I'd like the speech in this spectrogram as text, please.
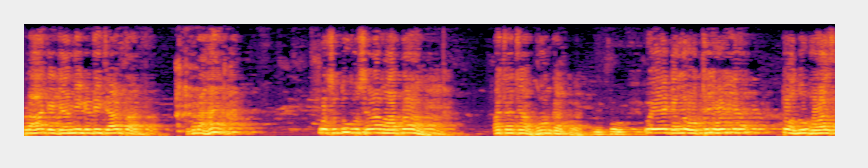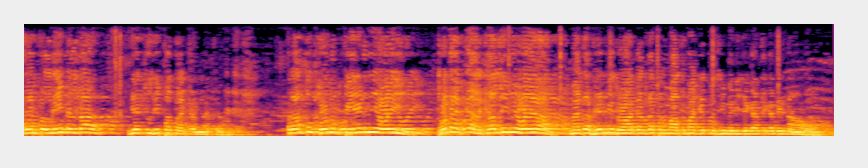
ਭਰਾ ਕੇ ਗਿਆਨੀ ਗੱਡੀ ਚੜ੍ਹਤਾ ਕਹਿੰਦਾ, ਹੈ? ਉਹ ਸਿੱਧੂ ਗੁੱਸੇੜਾ ਮਾਰਦਾ ਅੱਛਾ ਅੱਛਾ, ਫੋਨ ਕਰਤਾ ਦੇਖੋ, ਉਹ ਇਹ ਗੱਲ ਉੱਥੇ ਹੀ ਹੋਈ ਹੈ। ਤੁਹਾਨੂੰ ਵੌਇਸ ਸੈਂਪਲ ਨਹੀਂ ਮਿਲਦਾ, ਜੇ ਤੁਸੀਂ ਪਤਾ ਕਰਨਾ ਚਾਹੋ। ਪਰੰਤੂ ਤੁਹਾਨੂੰ ਪੀੜ ਨਹੀਂ ਹੋਈ, ਤੁਹਾਡਾ ਘਰ ਖਾਲੀ ਨਹੀਂ ਹੋਇਆ। ਮੈਂ ਤਾਂ ਫਿਰ ਵੀ ਦੁਆ ਕਰਦਾ, ਪਰਮਾਤਮਾ ਕਿ ਤੁਸੀਂ ਮੇਰੀ ਜਗ੍ਹਾ ਤੇ ਕਦੇ ਨਾ ਆਓ।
